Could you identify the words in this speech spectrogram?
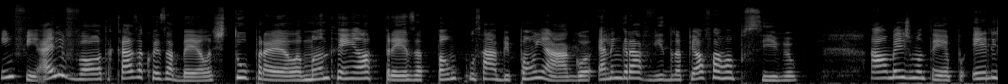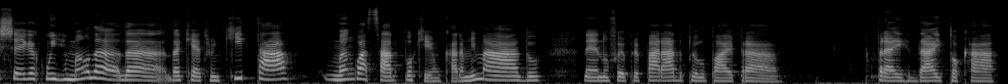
Enfim, aí ele volta, casa com a Isabela, estupra ela, mantém ela presa, pão, sabe, pão e água. Ela engravida da pior forma possível. Ao mesmo tempo, ele chega com o irmão da, da, da Catherine, que tá manguaçado, porque é um cara mimado, né? Não foi preparado pelo pai para para herdar e tocar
